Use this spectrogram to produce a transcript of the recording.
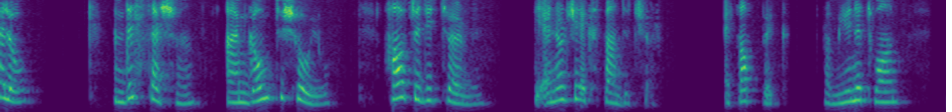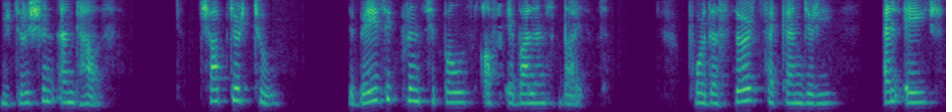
Hello. In this session, I'm going to show you how to determine the energy expenditure, a topic from Unit 1, Nutrition and Health. Chapter 2, The Basic Principles of a Balanced Diet for the third secondary LH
